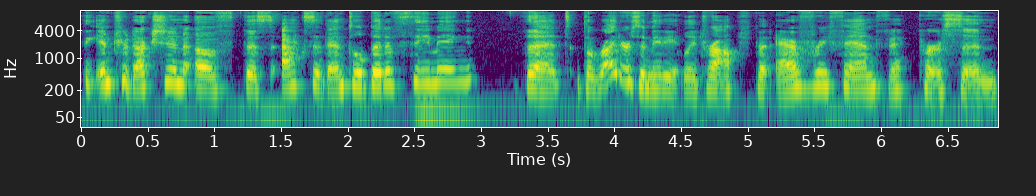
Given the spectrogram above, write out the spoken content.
the introduction of this accidental bit of theming that the writers immediately dropped, but every fanfic person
